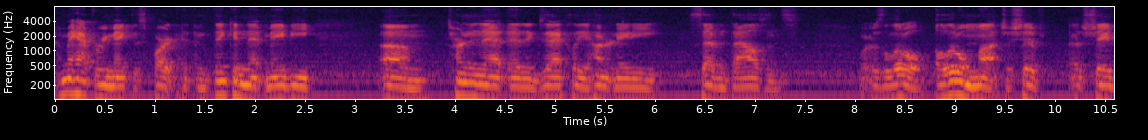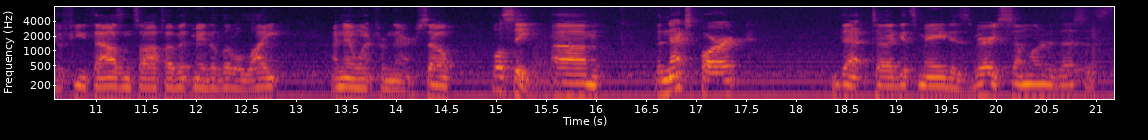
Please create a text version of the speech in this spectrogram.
I may have to remake this part. I'm thinking that maybe um, turning that at exactly 187 thousandths, where it was a little, a little much. I should have uh, shaved a few thousandths off of it, made it a little light, and then went from there. So we'll see. Um, the next part that uh, gets made is very similar to this. It's,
